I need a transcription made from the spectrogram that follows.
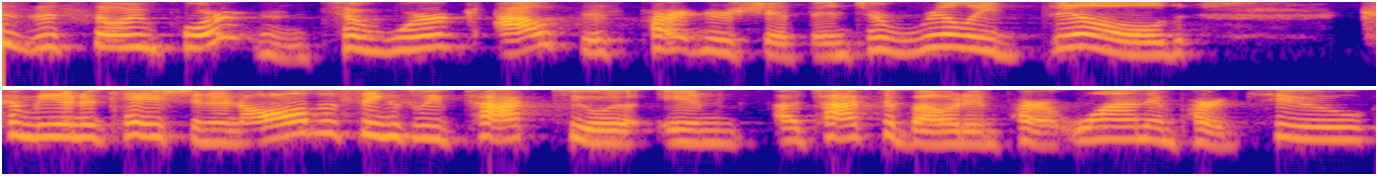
is this so important to work out this partnership and to really build communication and all the things we've talked to in uh, talked about in part one and part two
